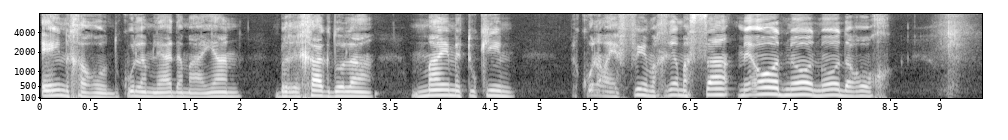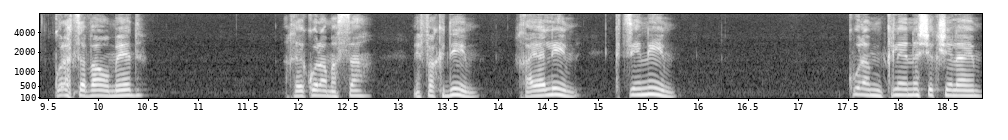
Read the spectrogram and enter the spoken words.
עין חרוד, כולם ליד המעיין, בריכה גדולה, מים מתוקים, וכולם עייפים אחרי מסע מאוד מאוד מאוד ארוך. כל הצבא עומד, אחרי כל המסע, מפקדים, חיילים, קצינים, כולם עם כלי הנשק שלהם,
